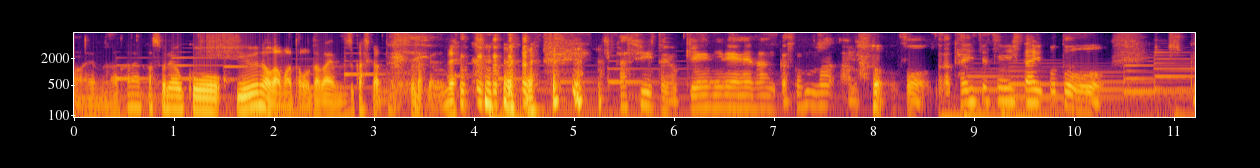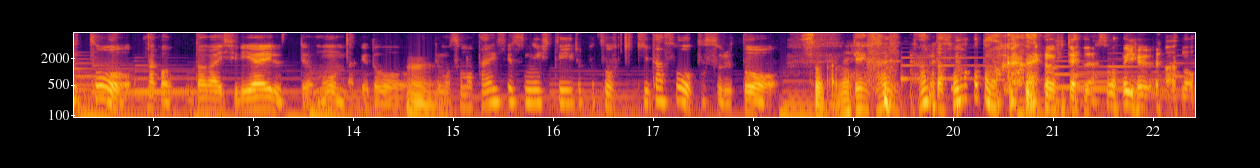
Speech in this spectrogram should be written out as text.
まあでもなかなかそれをこう言うのがまたお互い難しかったりするだけどね。近しいと余計にねなんかそんなあのそう大切にしたいことを聞くとなんかお互い知り合えるって思うんだけど、うんでもその大切にしていることを聞き出そうとするとそうだね。えなんあんたそんなこともわからないの？みたいなそういうあの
